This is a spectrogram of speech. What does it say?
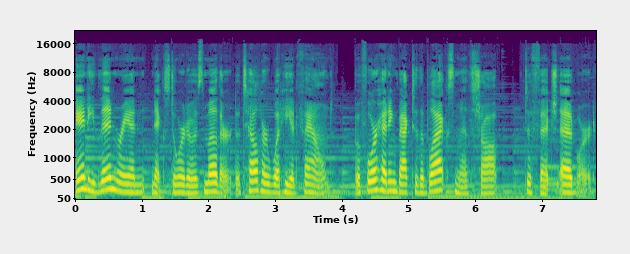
Andy then ran next door to his mother to tell her what he had found, before heading back to the blacksmith shop to fetch Edward.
